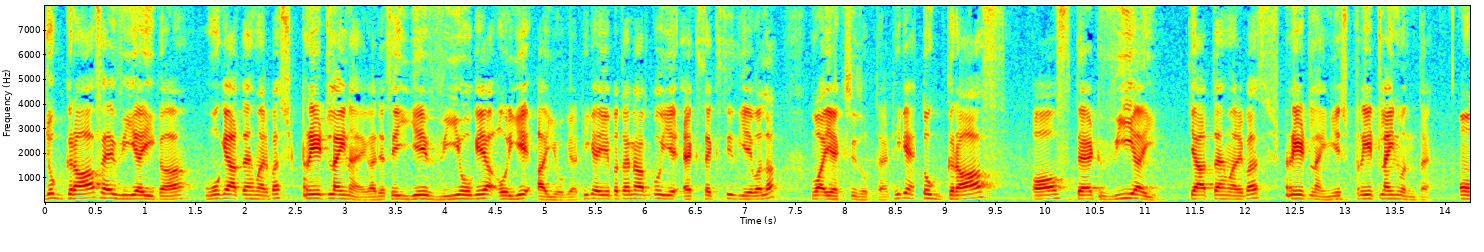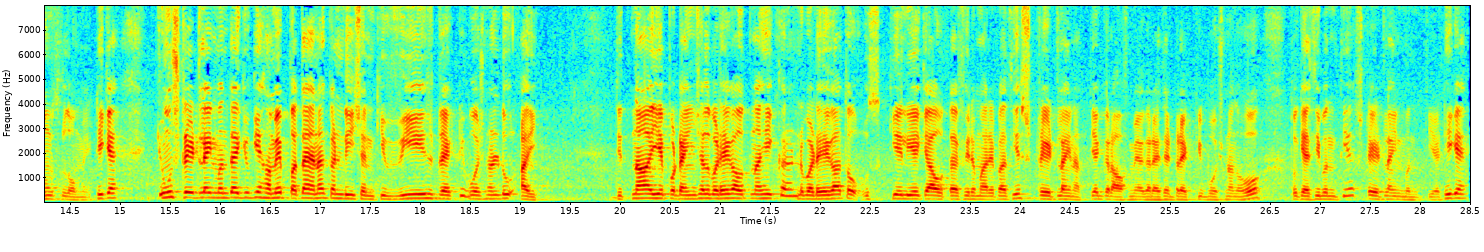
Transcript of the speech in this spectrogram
जो ग्राफ है वी आई का, वो क्या आता है हमारे पास? स्ट्रेट लाइन आएगा, जैसे ये वी हो गया और ये आई हो गया, ठीक है? ये पता है ना आपको, ये एक्स एक्सिस ये वाला वाई एक्सिस होता है, ठीक है? तो graph of that V I क्या आता है हमारे पास? स्ट्रेट लाइन ये स्ट्रेट लाइन बनता है ओम्स लो में, ठीक है? क्यों स्ट्रेट लाइन बनता है? क्योंकि हमें पता है ना कंडीशन कि V is directly proportional to I जितना ये पोटेंशियल बढ़ेगा, उतना ही करंट बढ़ेगा तो उसके लिए क्या होता है? फिर हमारे पास ये स्ट्रेट लाइन आती है ग्राफ में, अगर ऐसे डायरेक्टली प्रोपोर्शनल हो तो कैसी बनती है? स्ट्रेट लाइन बनती है, ठीक है?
